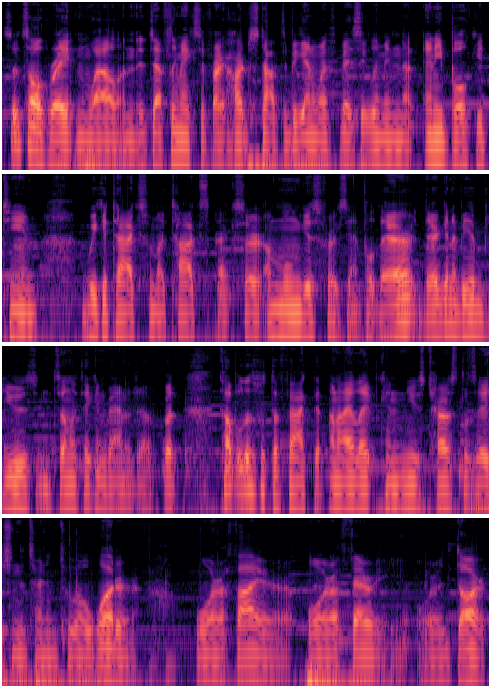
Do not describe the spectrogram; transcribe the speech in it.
So it's all great and well, and it definitely makes it very hard to stop to begin with, basically meaning that any bulky team weak attacks from like Toxapex or Amoonguss, for example, they're they're going to be abused and suddenly taken advantage of. But couple this with the fact that Annihilape can use Terastallization to turn into a water, or a fire, or a fairy, or a dark,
